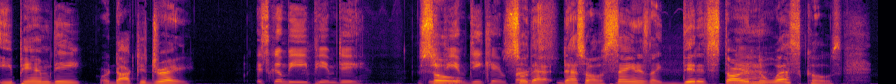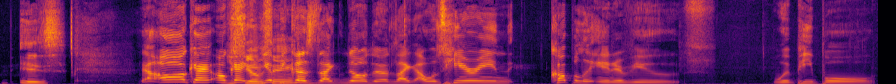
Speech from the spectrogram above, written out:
EPMD or Dr. Dre? It's gonna be EPMD. So EPMD came first. So that that's what I was saying is like, did it start in the West Coast? Is Yeah, Oh, okay, okay. see what I'm yeah, saying? because like no, they're like I was hearing a couple of interviews with people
